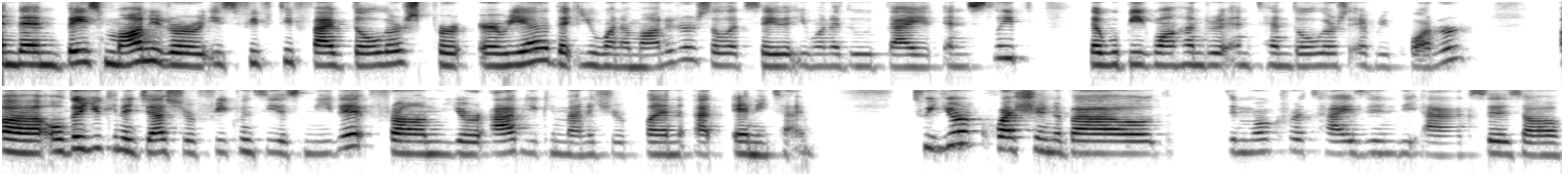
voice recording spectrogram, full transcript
And then base monitor is $55 per area that you want to monitor. So let's say that you want to do diet and sleep, that would be $110 every quarter. Uh, although you can adjust your frequency as needed from your app, you can manage your plan at any time. To your question about democratizing the access of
